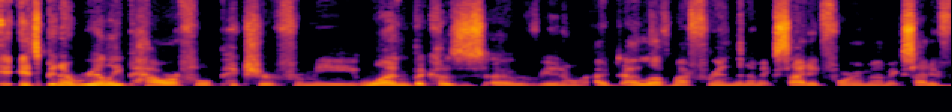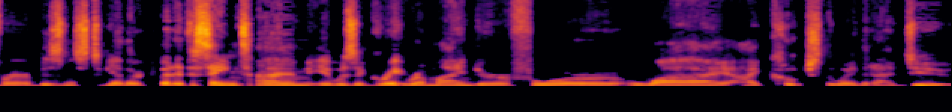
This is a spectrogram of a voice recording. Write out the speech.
it's been a really powerful picture for me. One because of you know I, I love my friend and I'm excited for him. I'm excited mm-hmm. for our business together. But at the same time, it was a great reminder for why I coach the way that I do.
